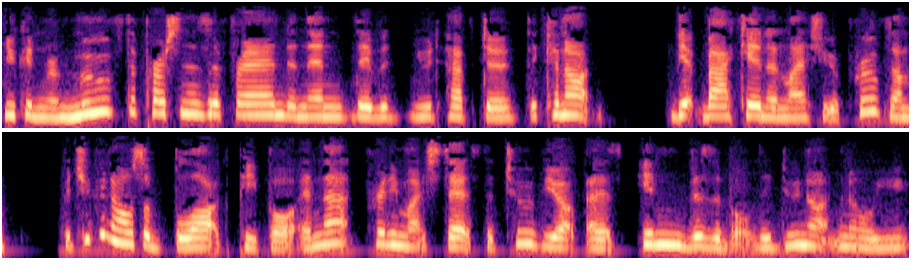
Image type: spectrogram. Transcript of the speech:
you can remove the person as a friend and then they would you'd have to they cannot get back in unless you approve them. But you can also block people and that pretty much sets the two of you up as invisible. They do not know you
